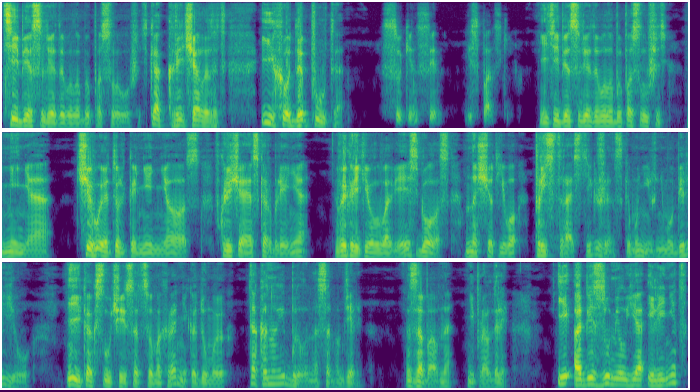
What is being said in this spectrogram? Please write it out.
Тебе следовало бы послушать, как кричал этот «Ихо де пута!» Сукин сын, испанский. И тебе следовало бы послушать меня, чего я только не нес, включая оскорбления, выкрикивал во весь голос насчет его пристрастий к женскому нижнему белью. И, как в случае с отцом охранника, думаю, так оно и было на самом деле. Забавно, не правда ли? И обезумел я или нет,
